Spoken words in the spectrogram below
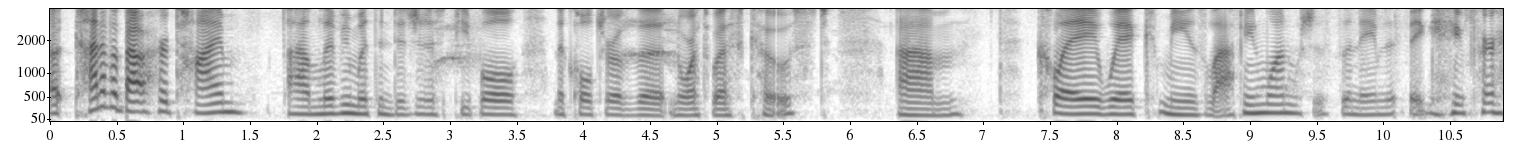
uh, kind of about her time um, living with Indigenous people and the culture of the Northwest Coast. Um, Klee Wyck means laughing one, which is the name that they gave her.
